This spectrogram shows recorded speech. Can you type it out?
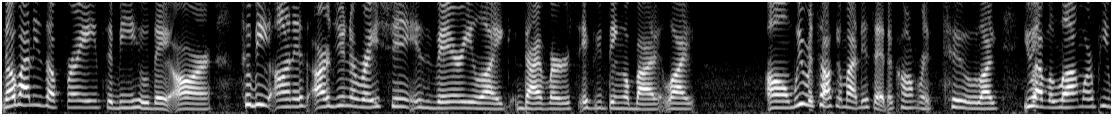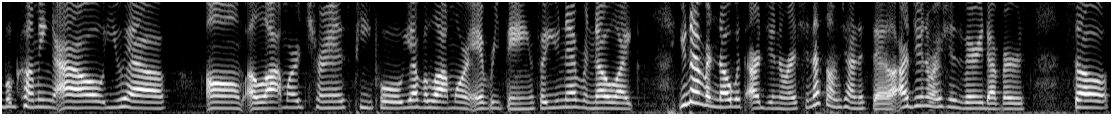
nobody's afraid to be who they are. To be honest, our generation is very like diverse if you think about it. Like um we were talking about this at the conference too. Like you have a lot more people coming out. You have um a lot more trans people. You have a lot more everything. So you never know like you never know with our generation. That's what I'm trying to say. Like, our generation is very diverse. So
